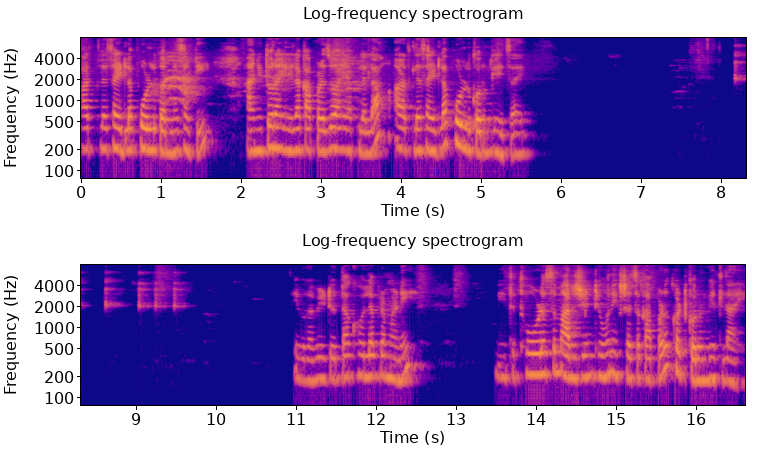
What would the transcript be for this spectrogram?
आतल्या साईडला फोल्ड करण्यासाठी आणि तो राहिलेला कापड जो आहे आपल्याला आतल्या साईडला फोल्ड करून घ्यायचा आहे. हे बघा व्हिडिओत दाखवल्याप्रमाणे मी इथे थोडंसं मार्जिन ठेवून एक्स्ट्राचं कापड कट करून घेतलं आहे.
